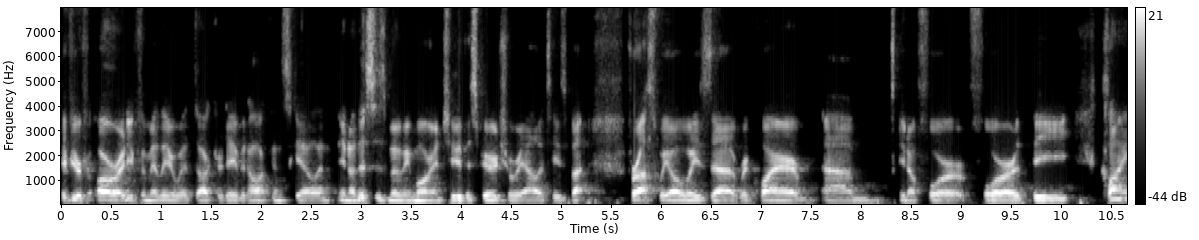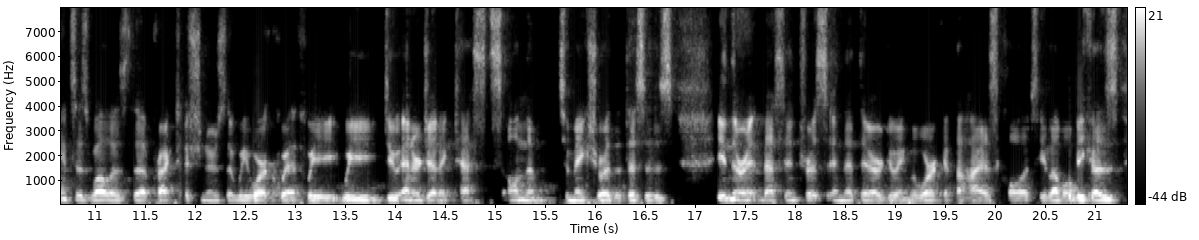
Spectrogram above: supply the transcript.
if you're already familiar with Dr. David Hawkins scale, and you know this is moving more into the spiritual realities, but for us, we always uh, require um, you know for for the clients as well as the practitioners that we work with, we we do energetic tests on them to make sure that this is in their best interests and that they're doing the work at the highest quality level. Because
